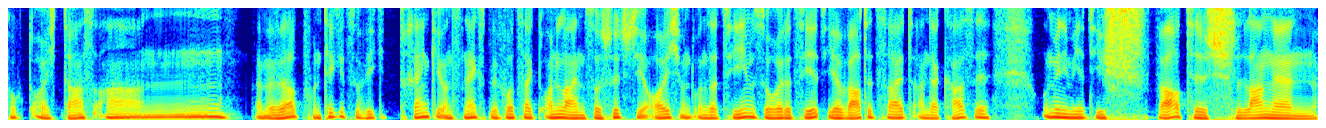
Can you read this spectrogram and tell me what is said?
guckt euch das an. Beim Erwerb von Tickets sowie Getränke und Snacks bevorzugt online. So schützt ihr euch und unser Team, so reduziert ihr Wartezeit an der Kasse und minimiert die Warteschlangen.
